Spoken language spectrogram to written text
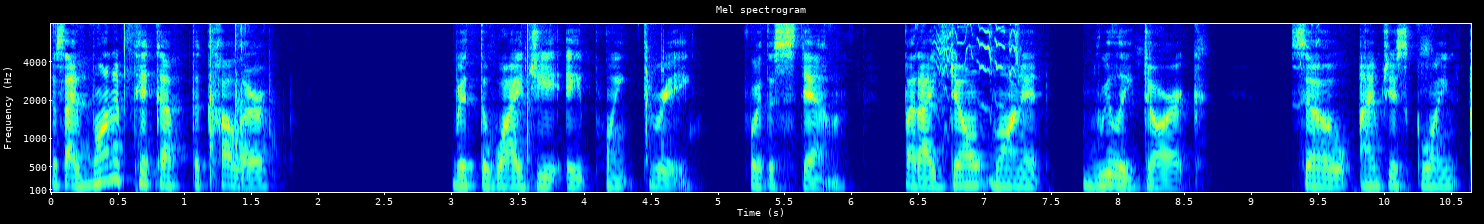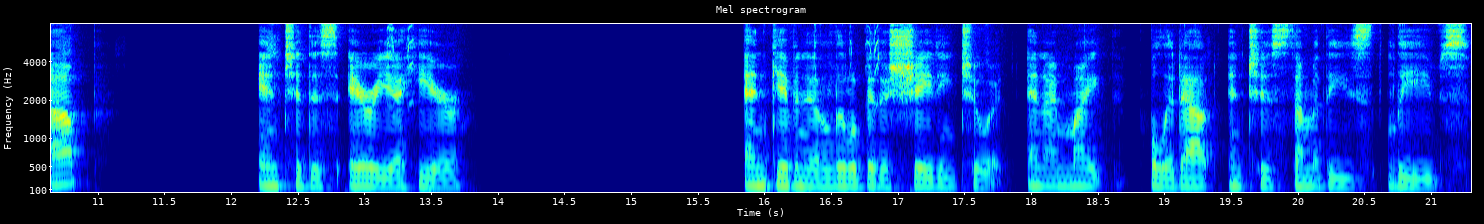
Because I want to pick up the color with the YG 8.3 for the stem, but I don't want it really dark. So I'm just going up into this area here and giving it a little bit of shading to it. And I might pull it out into some of these leaves.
